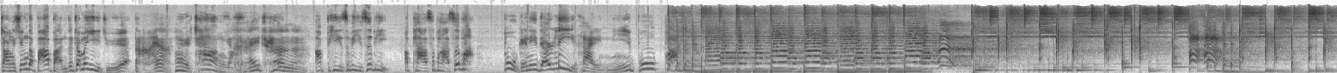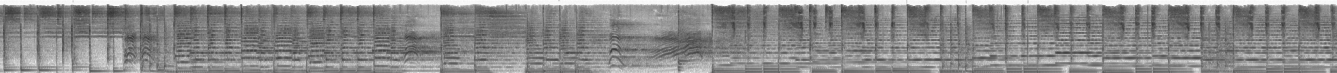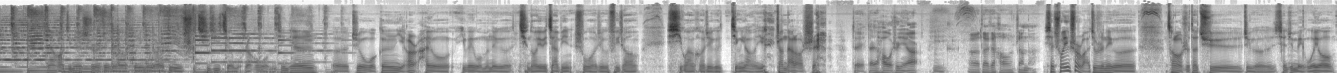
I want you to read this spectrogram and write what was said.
掌形的把板子这么一举，打呀，哎，唱呀，还唱啊？啊，劈呲劈呲劈，啊，啪呲啪呲啪，不给你点厉害你不怕。七期节目。然后我们今天呃，只有我跟尹二，还有一位我们那个请到一位嘉宾，是我这个非常喜欢和这个敬仰的一个张达老师。对，大家好，我是尹二。嗯呃，大家好，我是张达。先说一个事儿吧，就是那个苍老师他去这个先去美国要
